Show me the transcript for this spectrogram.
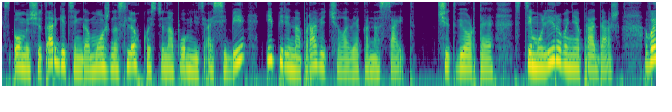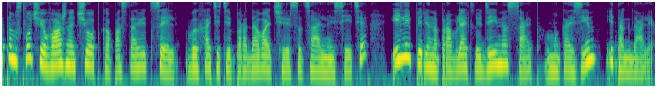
С помощью таргетинга можно с легкостью напомнить о себе и перенаправить человека на сайт. Четвертое. Стимулирование продаж. В этом случае важно четко поставить цель. Вы хотите продавать через социальные сети или перенаправлять людей на сайт, в магазин и так далее.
